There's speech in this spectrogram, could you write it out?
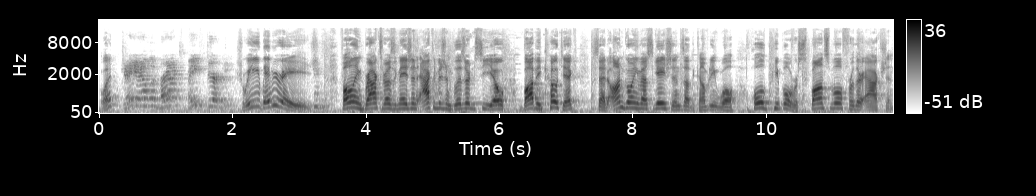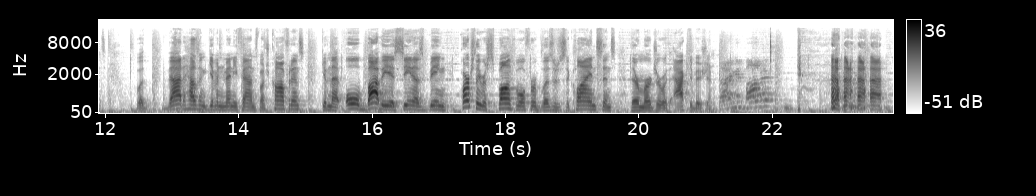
What? J. Allen beef jerky. Sweet baby rage. Following Brack's resignation, Activision Blizzard CEO Bobby Kotick said ongoing investigations at the company will hold people responsible for their actions. But that hasn't given many fans much confidence, given that old Bobby is seen as being partially responsible for Blizzard's decline since their merger with Activision. And vomit.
